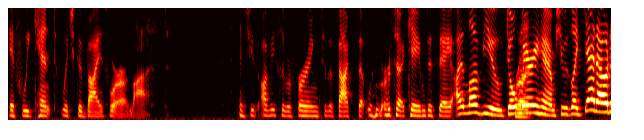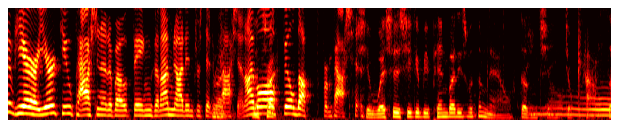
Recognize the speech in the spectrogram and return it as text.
if we kent which goodbyes were our last. And she's obviously referring to the fact that when Murtagh came to say, I love you, don't Right. marry him, she was like, Get out of here. You're too passionate about things, and I'm not interested in Right. passion. I'm That's all right. filled up from passion. She wishes she could be pin buddies with him now, doesn't she? Jocasta.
